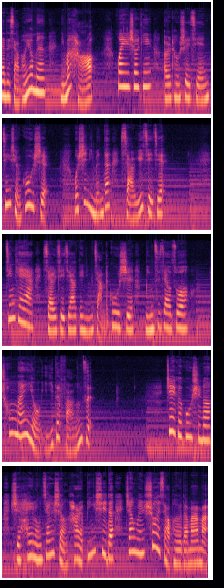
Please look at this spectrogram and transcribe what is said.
爱的小朋友们，你们好，欢迎收听儿童睡前精选故事，我是你们的小鱼姐姐。今天呀，小鱼姐姐要给你们讲的故事名字叫做《充满友谊的房子》。这个故事呢，是黑龙江省哈尔滨市的张文硕小朋友的妈妈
